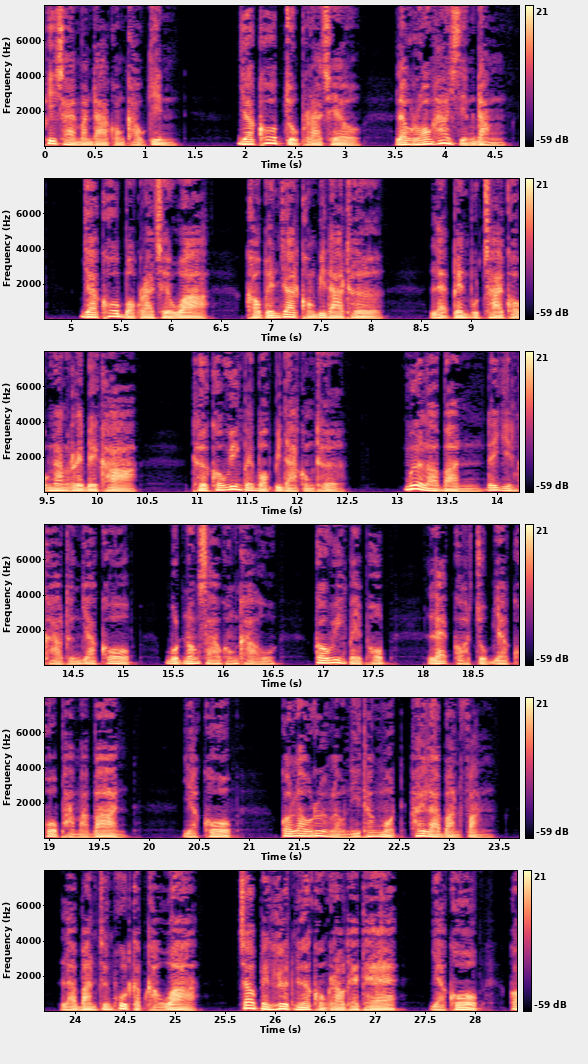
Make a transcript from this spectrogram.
พี่ชายมันดาของเขากิน ยาโคบจูบราเชล แล้วร้องไห้เสียงดัง ยาโคบบอกราเชลว่า เขาเป็นญาติของบิดาเธอ และเป็นบุตรชายของนางเรเบคา เธอก็วิ่งไปบอกบิดาของเธอ เมื่อลาบันได้ยินข่าวถึงยาโคบ บุตรน้องสาวของเขา ก็วิ่งไปพบ และกอดจูบยาโคบพามาบ้าน ยาโคบก็เล่าเรื่องเหล่านี้ทั้งหมดให้ลาบันฟัง ลาบันจึงพูดกับเขาว่า เจ้าเป็นเลือดเนื้อของเราแท้ๆ ยาโคบก็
